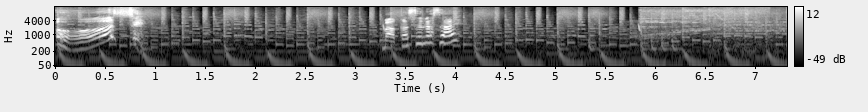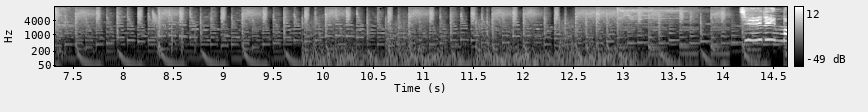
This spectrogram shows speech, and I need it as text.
ーし。任せなさい。ジーリモ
